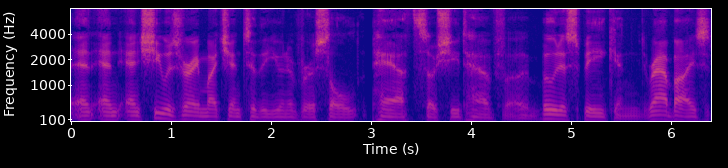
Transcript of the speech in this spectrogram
and, and and she was very much into the universal path. So she'd have uh, Buddhists speak and rabbis,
